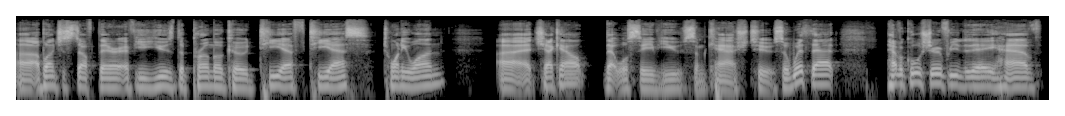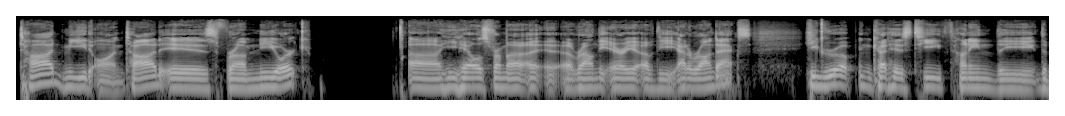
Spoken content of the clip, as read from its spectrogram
uh, a bunch of stuff there. If you use the promo code TFTS21 uh, at checkout, that will save you some cash too. So with that, have a cool show for you today. Have Todd Mead on. Todd is from New York. Uh, he hails from uh, around the area of the Adirondacks he grew up and cut his teeth hunting the the,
